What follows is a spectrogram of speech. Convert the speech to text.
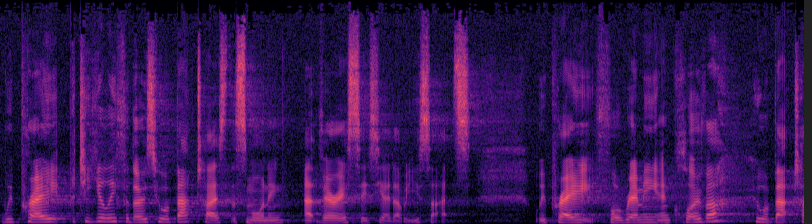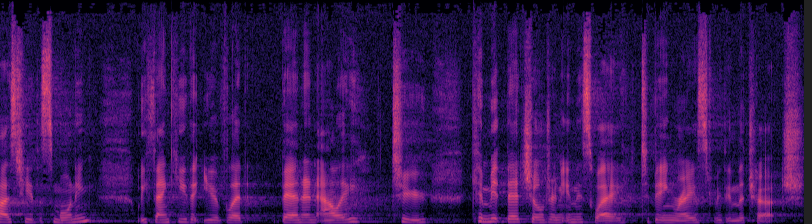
we pray particularly for those who were baptised this morning at various CCIW sites. We pray for Remy and Clover, who were baptised here this morning. We thank you that you have led Ben and Ali to commit their children in this way to being raised within the church.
